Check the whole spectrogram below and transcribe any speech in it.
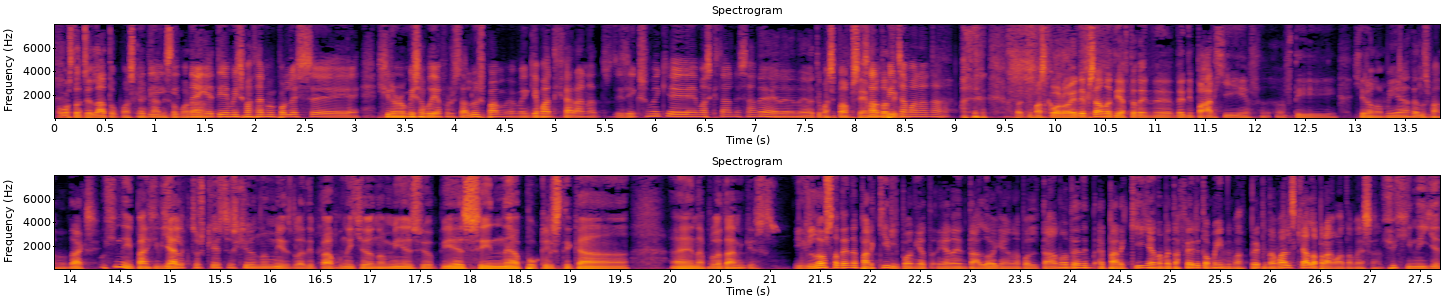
Όπως το τζελάτο που μας είχαν κάνει στο βορρά. ναι, γιατί εμείς μαθαίνουμε πολλές ε, χειρονομίες από διάφορους Ιταλούς, πάμε με γεμάτη χαρά να τους τις δείξουμε και μας κοιτάνε σαν, ναι, ναι, ναι, ότι μας είπαν σαν ψέματα. πίτσα Ότι, μανανά. ότι μας κορόιδεψαν, ότι αυτό δεν, είναι- δεν υπάρχει, αυτή η χειρονομία. Τέλος πάντων, εντάξει. Όχι, ναι, υπάρχει διάλεκτος και στις χειρονομίες. Δηλαδή υπάρχουν χειρονομίες οι οποίες είναι αποκλειστικά ε, ναπολετάνικες. Η γλώσσα δεν επαρκεί λοιπόν για, για έναν Ιταλό, για έναν Ναπολιτάνο, δεν επαρκεί για να μεταφέρει το μήνυμα. Πρέπει να βάλεις και άλλα πράγματα μέσα. Όχι, όχι, είναι για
